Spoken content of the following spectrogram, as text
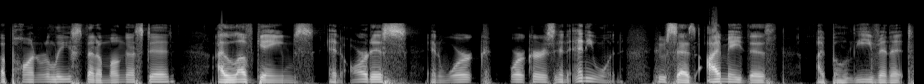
upon release than Among Us did, I love games and artists and work workers and anyone who says I made this, I believe in it,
